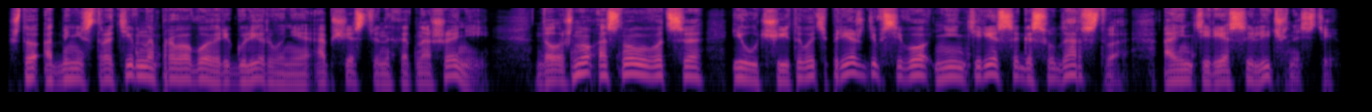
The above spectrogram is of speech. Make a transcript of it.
что административно-правовое регулирование общественных отношений должно основываться и учитывать прежде всего не интересы государства, а интересы личности.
